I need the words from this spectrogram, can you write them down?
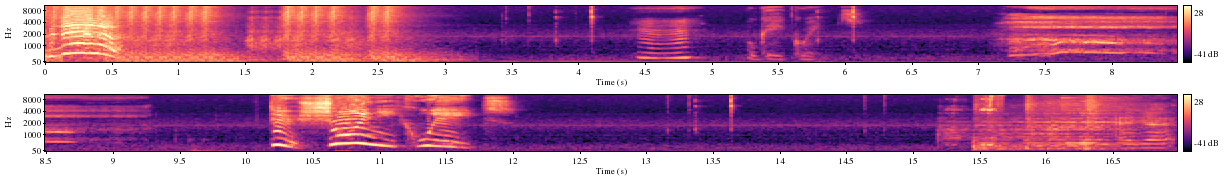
Banana! hmm Okay, great. They're quates! I got...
